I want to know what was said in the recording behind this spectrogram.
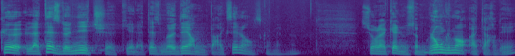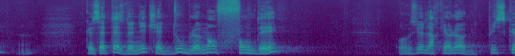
que la thèse de Nietzsche, qui est la thèse moderne par excellence quand même, hein, sur laquelle nous sommes longuement attardés, hein, que cette thèse de Nietzsche est doublement fondée aux yeux de l'archéologue, puisque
